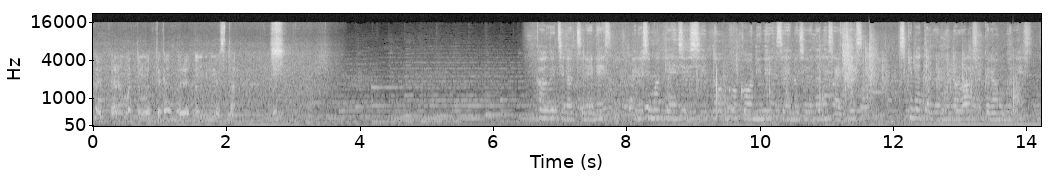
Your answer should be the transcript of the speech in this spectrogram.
これからもっともっと頑張ろうと思いました。川口夏音です。広島県出身の高校2年生の17歳です。好きな食べ物はさくらんぼです。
